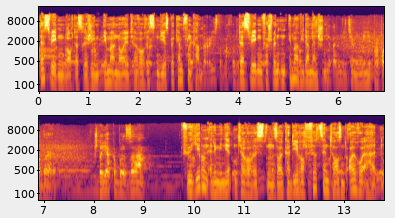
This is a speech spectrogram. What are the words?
Deswegen braucht das Regime immer neue Terroristen, die es bekämpfen kann. Deswegen verschwinden immer wieder Menschen. Für jeden eliminierten Terroristen soll Kadyrov 14.000 Euro erhalten.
